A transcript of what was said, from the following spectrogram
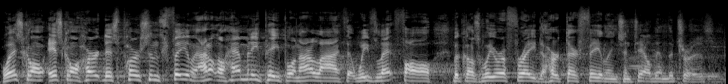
Well, it's going, it's going to hurt this person's feeling. I don't know how many people in our life that we've let fall because we were afraid to hurt their feelings and tell them the truth.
